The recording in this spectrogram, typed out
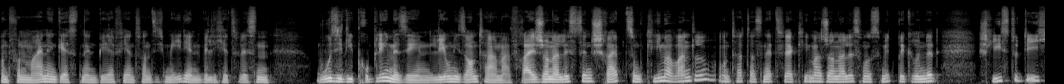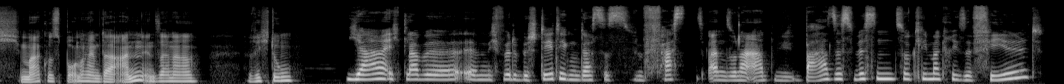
Und von meinen Gästen in BR24 Medien will ich jetzt wissen, wo sie die Probleme sehen. Leonie Sontheimer, freie Journalistin, schreibt zum Klimawandel und hat das Netzwerk Klimajournalismus mitbegründet. Schließt du dich Markus Bornheim da an in seiner Richtung? Ja, ich glaube, ähm, ich würde bestätigen, dass es fast an so einer Art Basiswissen zur Klimakrise fehlt.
